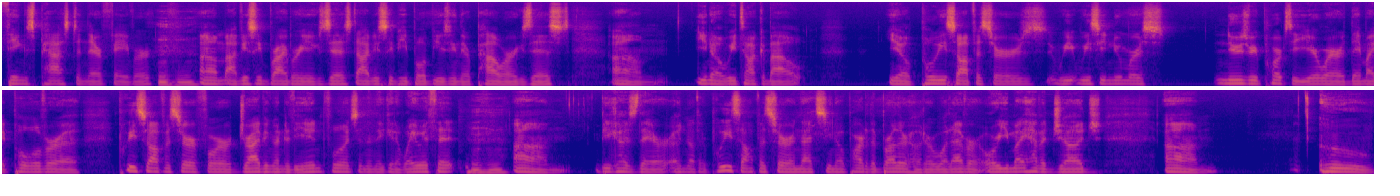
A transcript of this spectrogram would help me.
things passed in their favor. Mm-hmm. Um, obviously, bribery exists. Obviously, people abusing their power exists. Um, you know, we talk about, you know, police officers. We, we see numerous news reports a year where they might pull over a police officer for driving under the influence and then they get away with it. Mm-hmm. Um, because they're another police officer and that's you know part of the brotherhood or whatever or you might have a judge um, who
